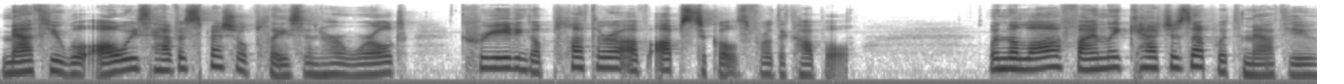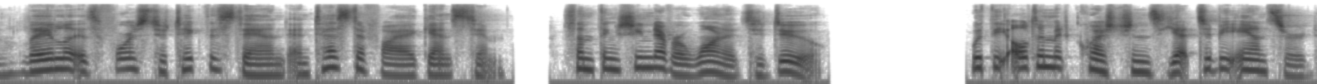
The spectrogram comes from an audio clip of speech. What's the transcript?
Matthew will always have a special place in her world, creating a plethora of obstacles for the couple. When the law finally catches up with Matthew, Layla is forced to take the stand and testify against him, something she never wanted to do. With the ultimate questions yet to be answered,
